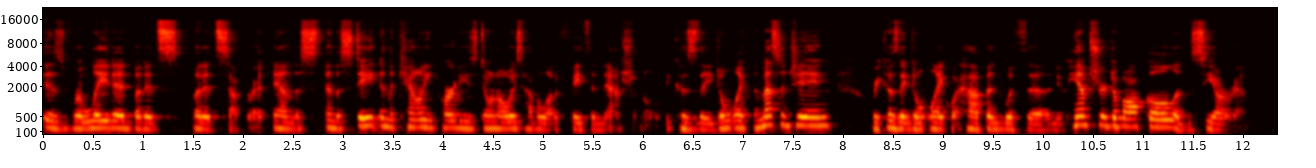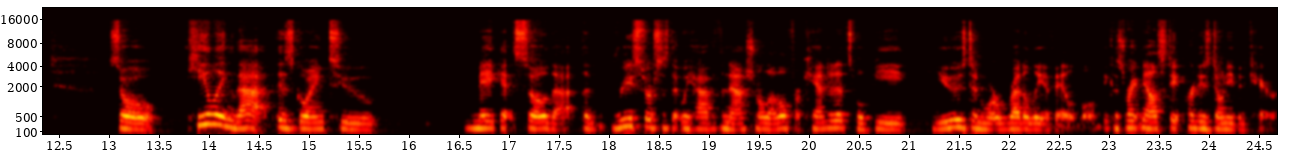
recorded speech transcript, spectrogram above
is related, but it's but it's separate. And the and the state and the county parties don't always have a lot of faith in national because they don't like the messaging, because they don't like what happened with the New Hampshire debacle and the CRM. So healing that is going to make it so that the resources that we have at the national level for candidates will be used and more readily available because right now state parties don't even care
